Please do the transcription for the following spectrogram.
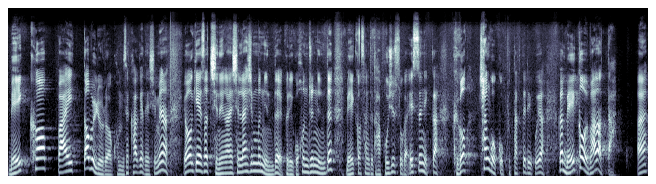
메이크업 바이 W로 검색하게 되시면 여기에서 진행한 신랑 신부님들 그리고 혼주님들 메이크업 상태 다 보실 수가 있으니까 그거 참고 꼭 부탁드리고요. 그럼 메이크업을 받았다 아?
